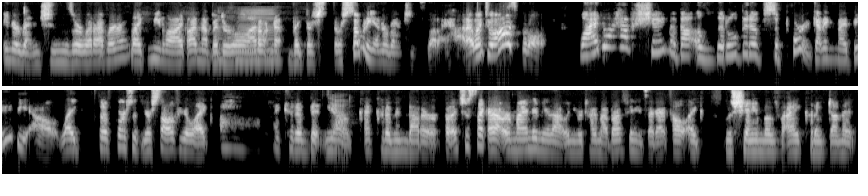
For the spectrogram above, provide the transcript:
interventions or whatever. Like meanwhile I got an epidural. Mm-hmm. I don't know like there's there's so many interventions that I had. I went to a hospital. Why do I have shame about a little bit of support getting my baby out? Like so of course with yourself you're like oh I could have been, you yeah. know, I could have been better. But it's just like that reminded me of that when you were talking about breastfeeding. It's like I felt like the shame of I could have done it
